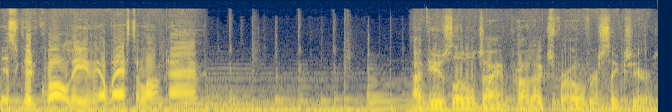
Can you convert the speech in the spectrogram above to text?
it's good quality and they'll last a long time. I've used Little Giant products for over six years.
